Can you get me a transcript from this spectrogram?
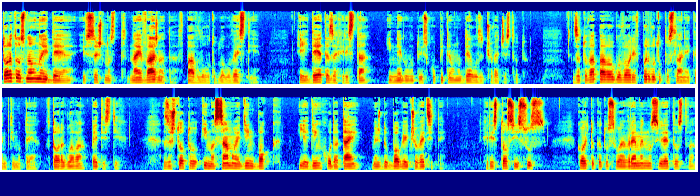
Втората основна идея и всъщност най-важната в Павловото благовестие е идеята за Христа и Неговото изкупително дело за човечеството. Затова Павел говори в първото послание към Тимотея, 2 глава, 5 стих защото има само един Бог и един ходатай между Бога и човеците. Христос Исус, който като своевременно свидетелства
